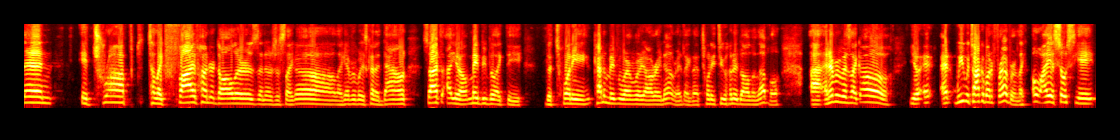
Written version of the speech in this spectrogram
then it dropped to like five hundred dollars, and it was just like oh, like everybody's kind of down. So that's uh, you know maybe like the the twenty kind of maybe where we are right now, right? Like that twenty two hundred dollar level, uh, and everybody's like oh, you know, and, and we would talk about it forever, like oh, I associate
